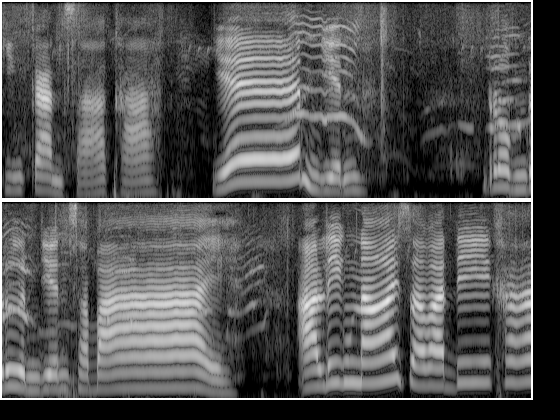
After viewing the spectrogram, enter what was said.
กิ่งก้านสาขา เย็นเย็นร่มรื่นเย็นสบายอาลิงน้อย สวัสดีค่ะ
